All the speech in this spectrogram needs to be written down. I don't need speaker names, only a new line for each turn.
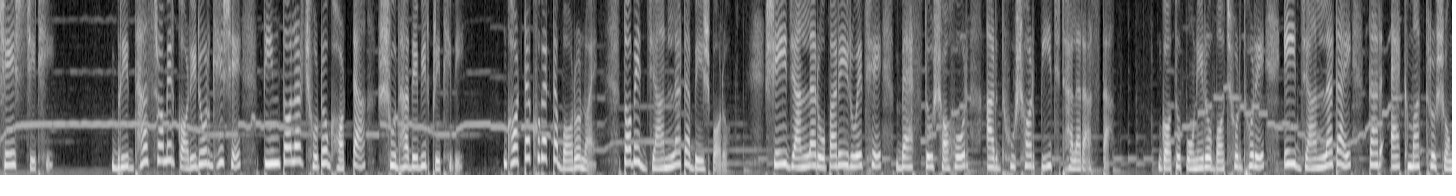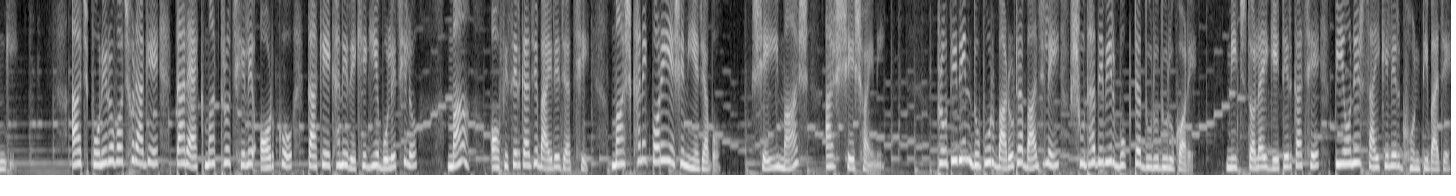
শেষ চিঠি। বৃদ্ধাশ্রমের করিডোর ঘেঁষে তিনতলার ছোট ঘরটা সুধা দেবীর পৃথিবী। ঘরটা খুব একটা বড় নয়, তবে জানলাটা বেশ বড়। সেই জানলার ওপারেই রয়েছে ব্যস্ত শহর আর ধূসর পিচ ঢালা রাস্তা। গত পনেরো বছর ধরে এই জানলাটাই তার একমাত্র সঙ্গী। আজ পনেরো বছর আগে তার একমাত্র ছেলে অর্ক তাকে এখানে রেখে গিয়ে বলেছিল, মা অফিসের কাজে বাইরে যাচ্ছি। মাসখানেক পরেই এসে নিয়ে যাব। সেই মাস আর শেষ হয়নি। প্রতিদিন দুপুর বারোটা বাজলেই সুধা দেবীর বুকটা দুরুদুরু করে। নিচতলায় গেটের কাছে পিয়নের সাইকেলের ঘণ্টি বাজে।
